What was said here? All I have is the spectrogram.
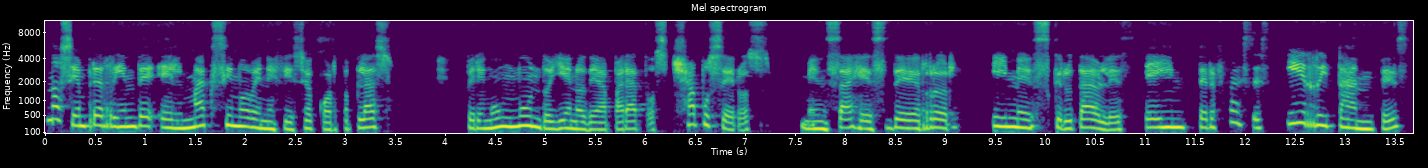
no siempre rinde el máximo beneficio a corto plazo, pero en un mundo lleno de aparatos chapuceros, mensajes de error inescrutables e interfaces irritantes,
